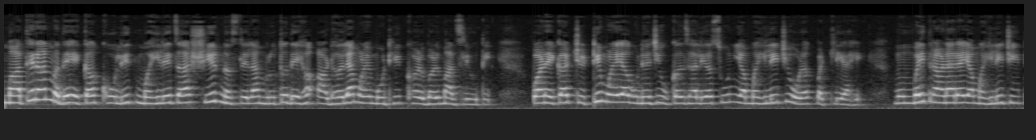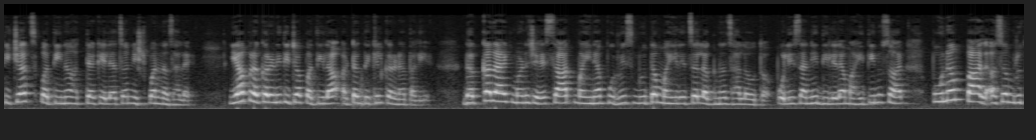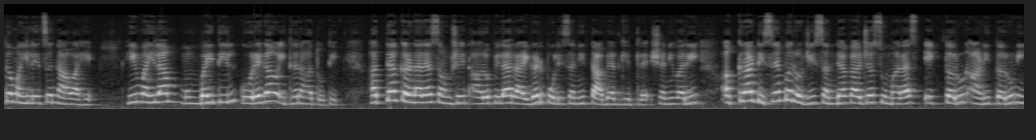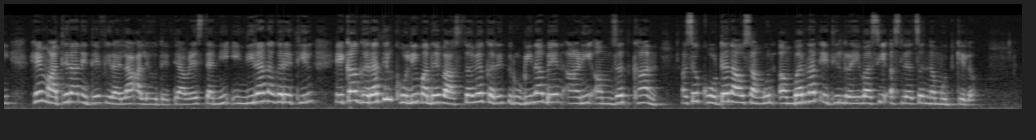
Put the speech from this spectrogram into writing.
माथेरानमध्ये एका खोलीत महिलेचा शीर नसलेला मृतदेह आढळल्यामुळे मोठी खळबळ माजली होती. पण एका चिठ्ठीमुळे या गुन्ह्याची उकल झाली असून या महिलेची ओळख पटली आहे. मुंबईत राहणाऱ्या या महिलेची तिच्याच पतीनं हत्या केल्याचं निष्पन्न झालंय. या प्रकरणी तिच्या पतीला अटक देखील करण्यात आली आहे धक्कादायक म्हणजे सात महिन्यापूर्वीच मृत महिलेचं लग्न झालं होतं. पोलिसांनी दिलेल्या माहितीनुसार पूनम पाल असं मृत महिलेचं नाव आहे. ही महिला मुंबईतील गोरेगाव इथं राहत होती. हत्या करणाऱ्या संशयित आरोपीला रायगड पोलिसांनी ताब्यात घेतले शनिवारी अकरा डिसेंबर रोजी संध्याकाळच्या सुमारास एक तरुण आणि तरुणी हे माथेरान येथे फिरायला आले होते. त्यावेळेस त्यांनी इंदिरानगर येथील एका घरातील खोलीमध्ये वास्तव्य करीत रुबीनाबेन आणि अमजद खान असं खोटं नाव सांगून अंबरनाथ येथील रहिवासी असल्याचं नमूद केलं.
